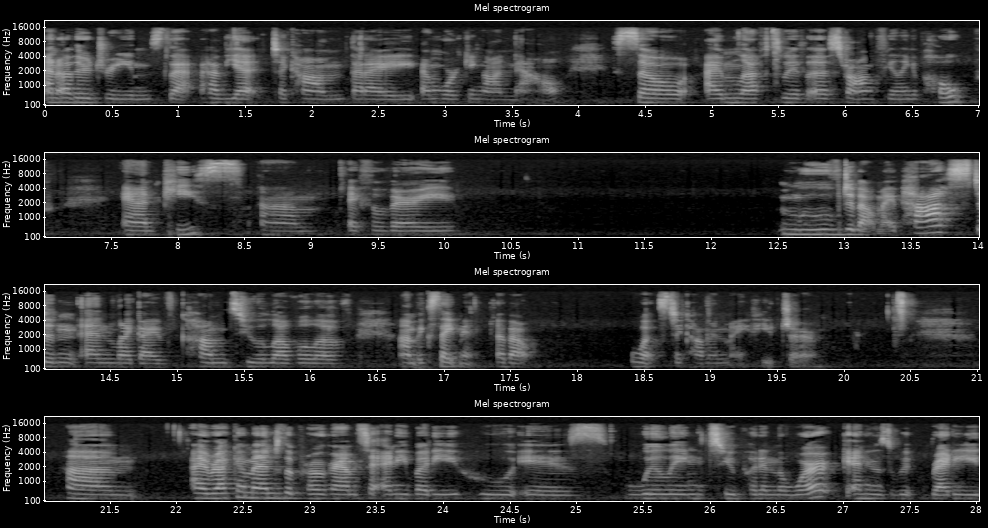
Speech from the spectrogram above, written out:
and other dreams that have yet to come that I am working on now. So I'm left with a strong feeling of hope and peace. Um, I feel very moved about my past and, and like I've come to a level of um, excitement about what's to come in my future. Um, I recommend the program to anybody who is willing to put in the work and who's ready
